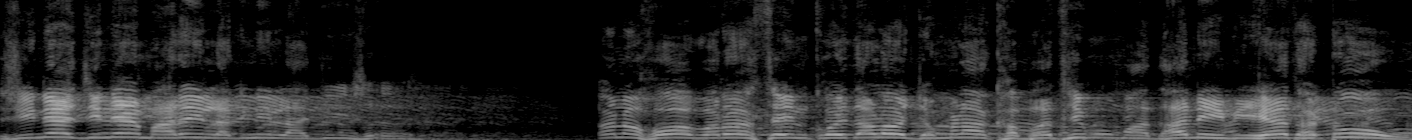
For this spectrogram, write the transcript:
જીને જીને મારી લગ્ની લાજી છે. અને હો વરસ થઈને કોઈ દાડો જમણા ખભાથી હું માધાની વિહેદ હતું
